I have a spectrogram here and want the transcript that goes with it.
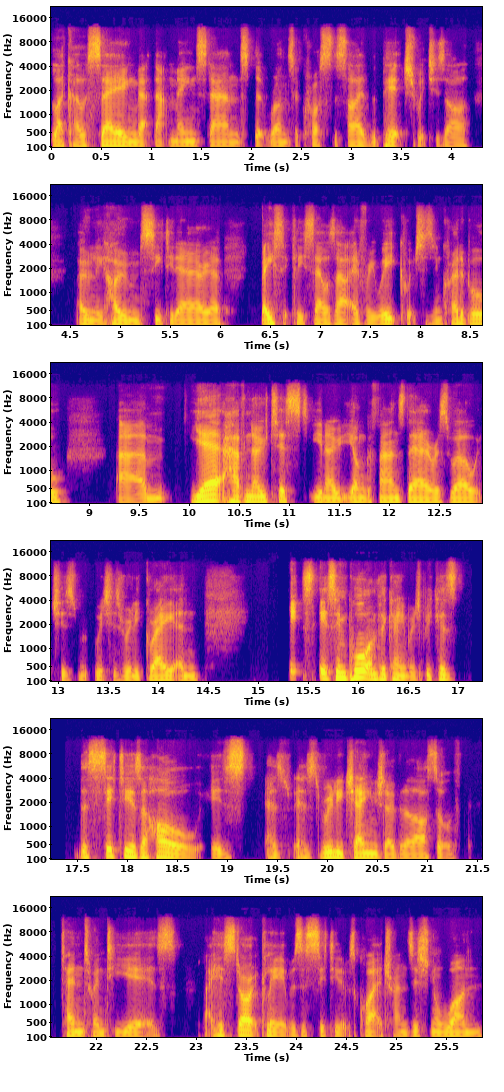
like I was saying, that that main stand that runs across the side of the pitch, which is our only home seated area, basically sells out every week, which is incredible. Um, yeah, have noticed you know younger fans there as well, which is which is really great. And it's it's important for Cambridge because the city as a whole is has has really changed over the last sort of 10 20 years like historically it was a city that was quite a transitional one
